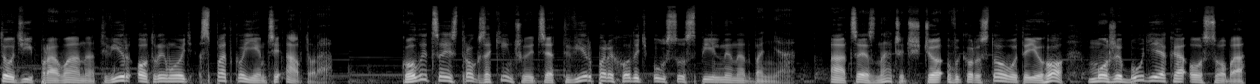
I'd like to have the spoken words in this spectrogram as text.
Тоді права на твір отримують спадкоємці автора. Коли цей строк закінчується, твір переходить у суспільне надбання. А це значить, що використовувати його може будь-яка особа,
